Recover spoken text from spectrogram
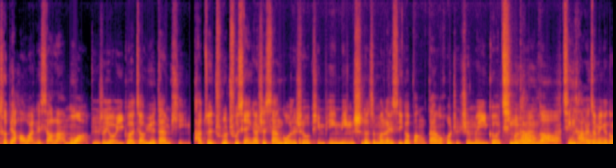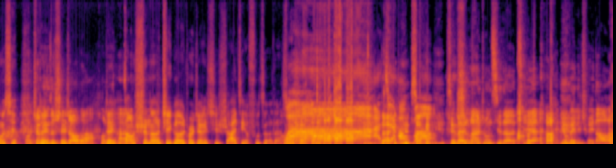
特别好玩的小栏目啊，比如说有一个叫月旦评，它最初的出现应该是三国的时候品评名士的这么类似一个榜单或者这么一个清谈的清谈的这么一个东西。哇，这名字谁找的？对，当时呢。这个 project 其实是阿杰负责的。哇，阿杰好 棒！现在始乱终弃的杰 又被你锤到了，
